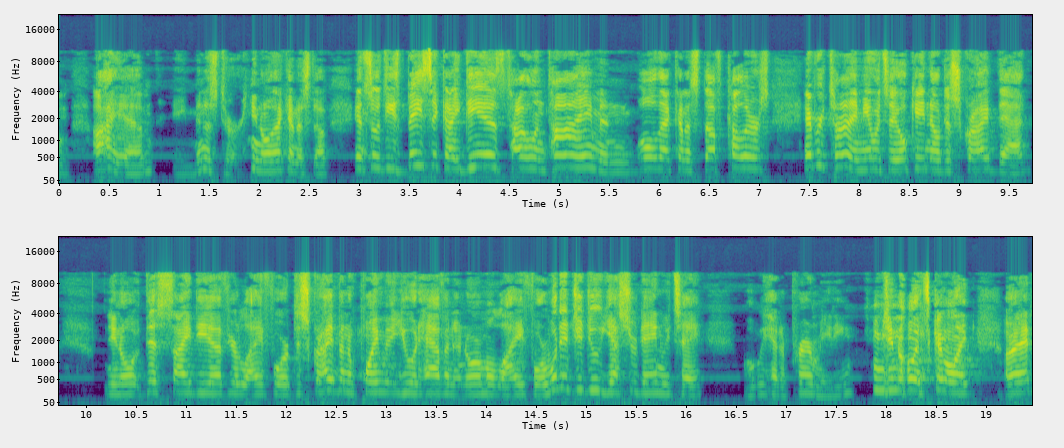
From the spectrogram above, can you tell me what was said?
"I am a minister," you know that kind of stuff. And so these basic ideas, title and time, and all that kind of stuff, colors. Every time you would say, "Okay, now describe that." You know, this idea of your life, or describe an appointment you would have in a normal life, or what did you do yesterday? And we'd say, Well, we had a prayer meeting. you know, it's kind of like, all right.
